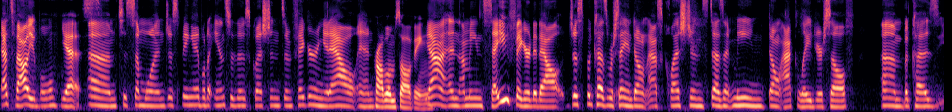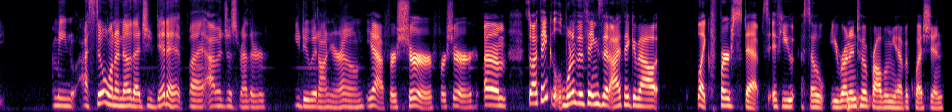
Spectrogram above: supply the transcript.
that's valuable. Yes. Um, to someone just being able to answer those questions and figuring it out and problem solving. Yeah and i mean say you figured it out. Just because we're saying don't ask questions doesn't mean don't accolade yourself um, because i mean i still want to know that you did it but i would just rather you do it on your own Yeah, for sure, for sure. Um, so I think one of the things that I think about like first steps if you so you run into a problem you have a question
